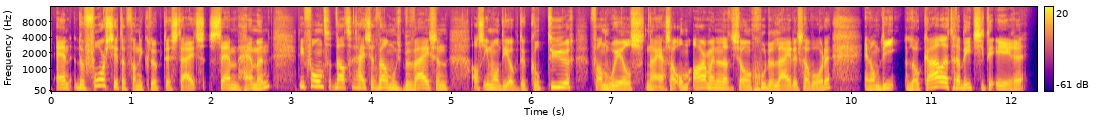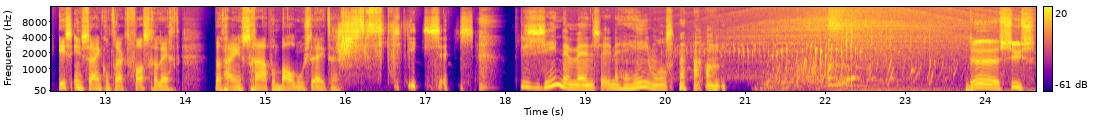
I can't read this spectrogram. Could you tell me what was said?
En de voorzitter van die club destijds, Sam Hammond, die vond dat hij zich wel moest bewijzen als iemand die ook de cultuur van Wales nou ja, zou omarmen en dat hij zo'n goede leider zou worden. En om die lokale traditie te eren is in zijn contract vastgelegd dat hij een schapenbal moest eten. Jezus. Verzinnen mensen in hemelsnaam. De Suus.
